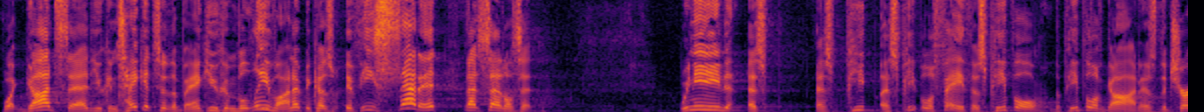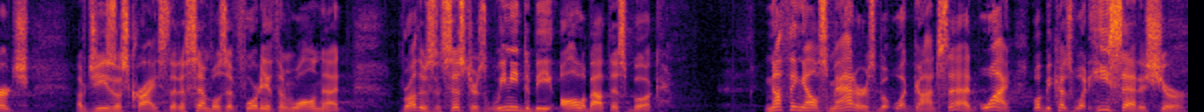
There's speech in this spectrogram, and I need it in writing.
What God said, you can take it to the bank, you can believe on it because if He said it, that settles it. We need, as as, peop- as people of faith, as people, the people of God, as the church of Jesus Christ that assembles at 40th and Walnut, brothers and sisters, we need to be all about this book. Nothing else matters but what God said. Why? Well, because what He said is sure.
